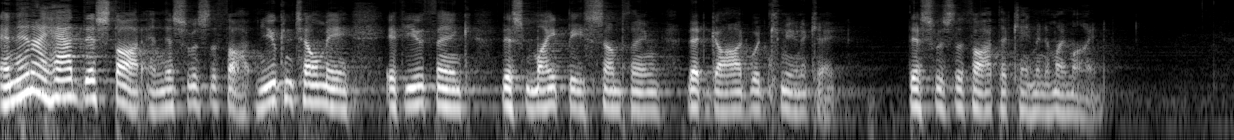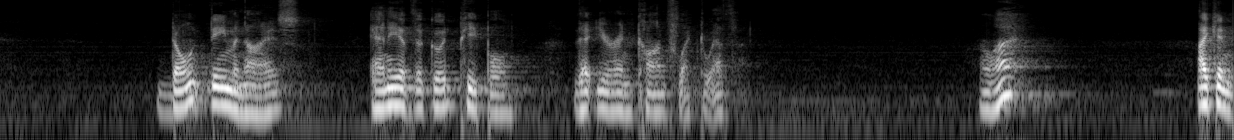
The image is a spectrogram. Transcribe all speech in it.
And then I had this thought, and this was the thought. You can tell me if you think this might be something that God would communicate. This was the thought that came into my mind. Don't demonize any of the good people that you're in conflict with. What? I can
